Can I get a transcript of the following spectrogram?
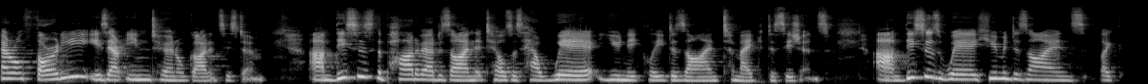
Our authority is our internal guidance system. Um, this is the part of our design that tells us how we're uniquely designed to make decisions. Um, this is where human design's like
